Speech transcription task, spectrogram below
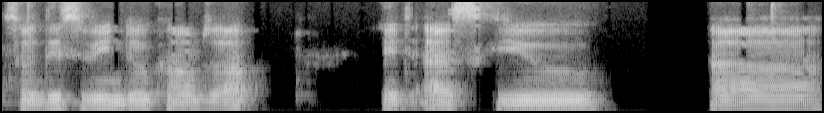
So this window comes up. It asks you uh,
